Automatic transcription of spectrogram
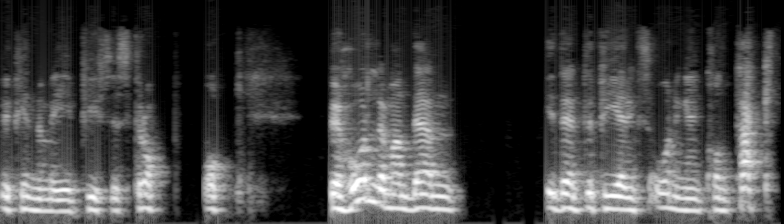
befinner mig i en fysisk kropp och behåller man den identifieringsordningen kontakt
